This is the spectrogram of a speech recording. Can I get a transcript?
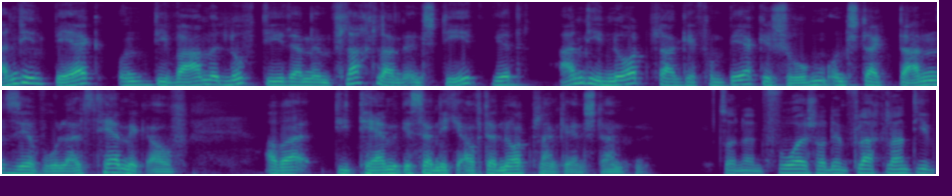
an den Berg und die warme Luft, die dann im Flachland entsteht, wird an die Nordflanke vom Berg geschoben und steigt dann sehr wohl als Thermik auf. Aber die Thermik ist ja nicht auf der Nordflanke entstanden. Sondern vorher schon im Flachland. Die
